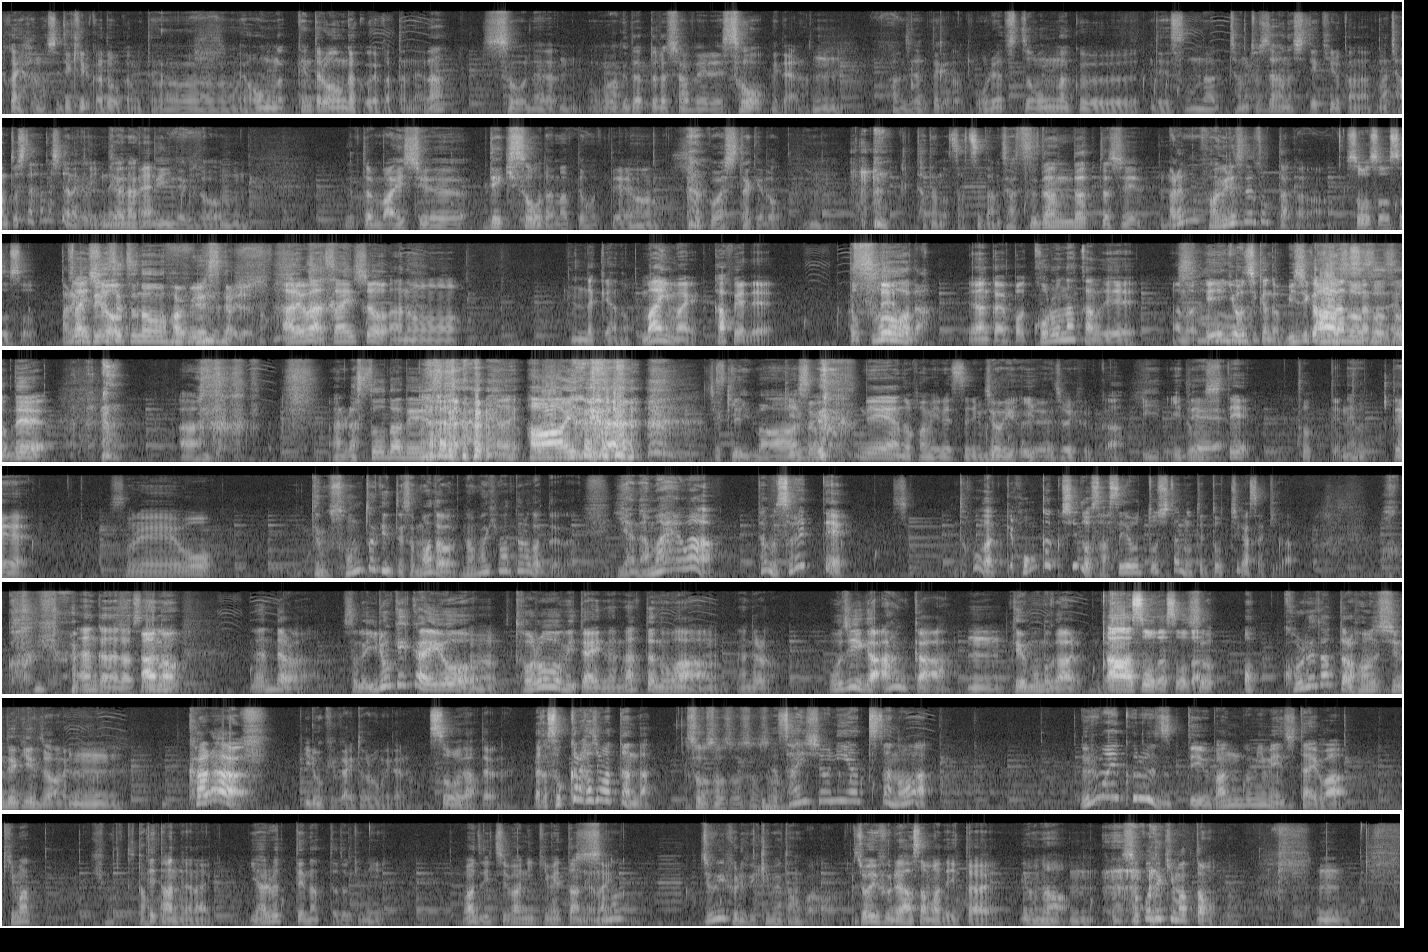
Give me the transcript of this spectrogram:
深い話できるかどうかみたいな、音楽健太郎は音楽が良かったんだよな。そうね、ん。音楽だったら喋れそうみたいな。うん感じだったけど。俺はちょっと音楽でそんなちゃんとした話できるかな。まあちゃんとした話じゃなくていいんだけどね。じゃなくていいんだけど、うんだったら毎週できそうだなって思ってうん。企画はしたけど、うんただの雑談。雑談だったし、うん。あれもファミレスで撮ったんかな。そうそうそうそう。あれが伝説のファミレス会だよな。あれは最初あのーなんだっけあのマイマイカフェで撮ってそうだ。でなんかやっぱコロナ禍であの営業時間が短くなあってたんだよ、ね、そうそうそう。で あの あのラストオーダーでーす。はーい。じゃあ切りまーす。であのファミレスにもジョイフル。いジョイフルか。移動して撮ってね。撮って。それを。でもその時ってさまだ名前決まってなかったよね。いや名前は多分それってどうだっけ？本格指導させようとしたのってどっちが先だ？わかんない。なんかだからそのあのなんだろうな。その色気会をうん。撮ろうみたいになったのは、なんだろうな。おじいがアンカーっうん。ていうものがあるみたいな。ああそうだそうだ。そう。あこれだったら安心できんじゃんみたいな、うんうん。から色気会撮ろうみたいなそうだ。なったよね。だからそっから始まったんだ。そうそうそうそうそう。最初にやってたのは「ぬるま湯クルーズ」っていう番組名自体は決まっ決まってたてたんじゃないか。やるってなった時にまず一番に決めたんじゃないか。ジョイフルで決めたんかジョイフル朝までいたなよな。う、ん、そこで決まったもんな。うん、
